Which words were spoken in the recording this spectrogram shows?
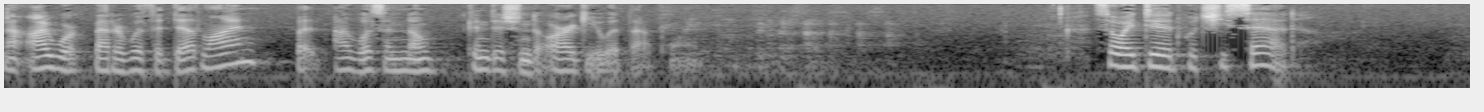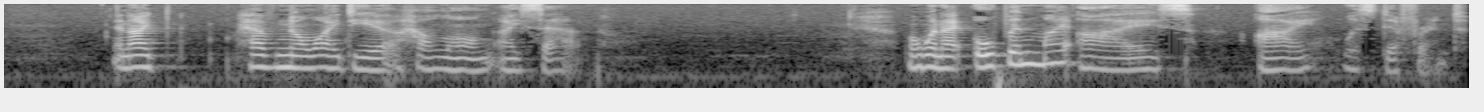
Now, I work better with a deadline, but I was in no condition to argue at that point. So I did what she said. And I have no idea how long I sat. But when I opened my eyes, I was different.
